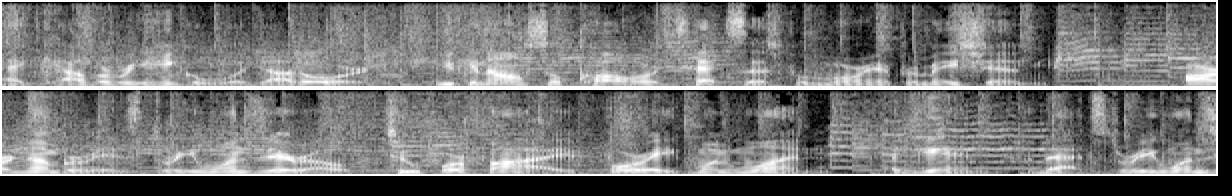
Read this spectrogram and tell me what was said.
at calvaryinglewood.org. You can also call or text us for more information. Our number is 310 245 4811. Again, that's 310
